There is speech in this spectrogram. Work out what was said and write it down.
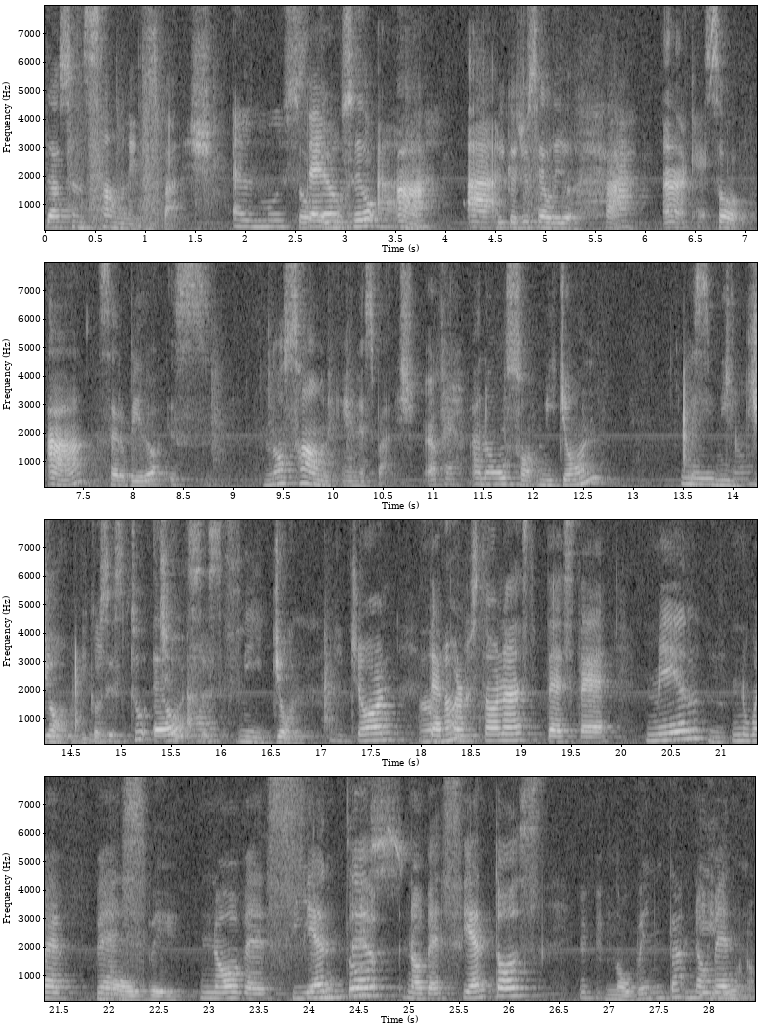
doesn't sound in Spanish. El museo, So, el museo A. A. Because you say a little Ah, ha. ah, okay. So, A, servido, is no sound in Spanish. Okay. And also, millón is Millón. Because it's two Two L's, Ls. it's millón. Millón de Ajá. personas desde mil nueve, Nove, novecientos, novecientos noventa noventa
